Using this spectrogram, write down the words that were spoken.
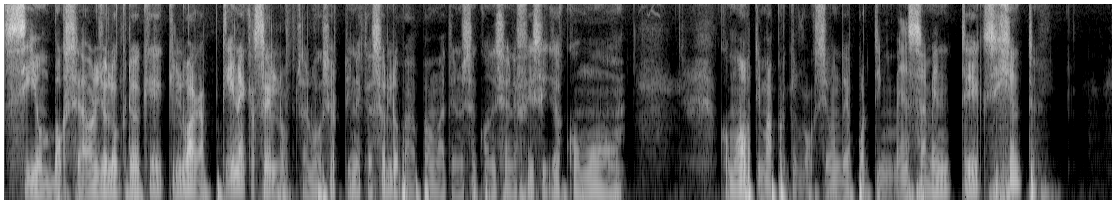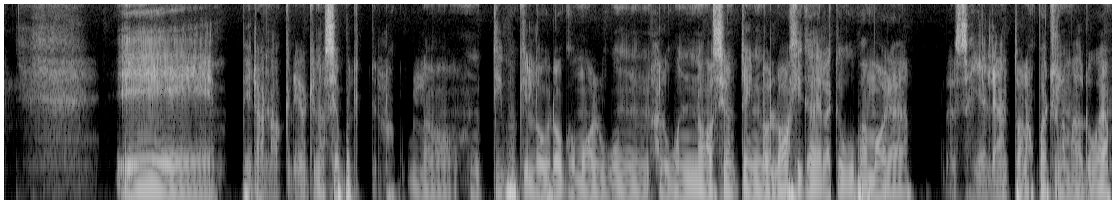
Sí, un boxeador yo lo creo que, lo haga. Tiene que hacerlo. el boxeador tiene que hacerlo para, mantenerse en condiciones físicas como, como óptimas, porque el boxeo es un deporte inmensamente exigente. Eh, pero no creo que no sea un tipo que logró como algún, alguna innovación tecnológica de la que ocupamos ahora, se ya levantó a las 4 de la madrugada.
